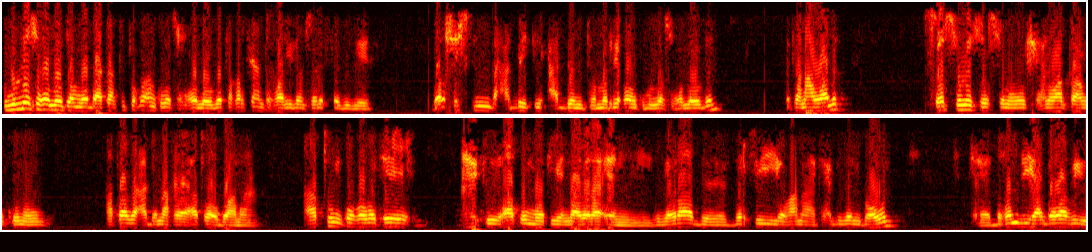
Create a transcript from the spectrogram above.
ክምለሱ ከለዉ እቶም ኣወዳት ኣብቲ ጥቕኦም ክበጽሑ ከለዉ ቤተክርስትያን ተዃሊሎም ሰለስተ ግዜ በቕሽሽትን ብዓበይቲ ዓድን ተመሪቖም ክምለሱ ከለዉ ግን እተን ኣዋልድ ሰስኑ ሰስኑ ሽሕን ዋልታን ኩኑ ኣታ ዝዓደናካያ ኣቶ ጓና ኣቱም ኮኾበትየ ናይቲ ኣፉ ሞትየ እንዳበላ እየን ዝገብራ ብደርፊ ዮሃና ትሕግዘን ትኸውን ብኸምዚ ኣገባብ እዩ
